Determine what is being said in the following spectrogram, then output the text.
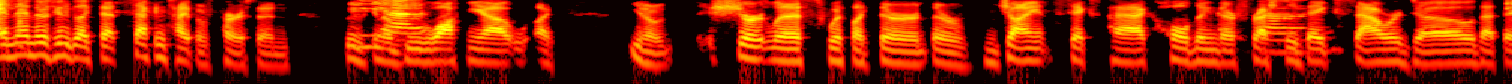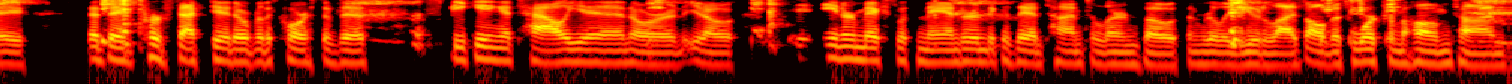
and then there's gonna be like that second type of person who's gonna Yeah. be walking out like you know shirtless with like their their giant six pack holding their Oh, freshly baked sourdough that they that they've perfected over the course of this speaking italian or you know Yeah. intermixed with mandarin because they had time to learn both and really utilized all this work from home time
